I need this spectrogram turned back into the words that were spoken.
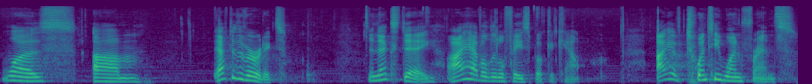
was, um, after the verdict, the next day, I have a little Facebook account. I have 21 friends.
